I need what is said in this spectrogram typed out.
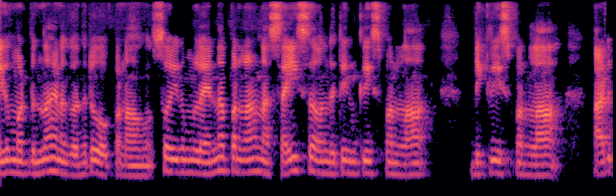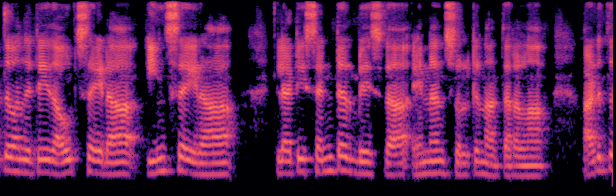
இது மட்டும்தான் எனக்கு வந்துட்டு ஓப்பன் ஆகும். ஸோ இது மூலம் என்ன பண்ணலாம்? நான் சைஸை வந்துட்டு இன்க்ரீஸ் பண்ணலாம் டிக்ரீஸ் பண்ணலாம். அடுத்து வந்துட்டு இது அவுட் சைடா இன்சைடா இல்லாட்டி சென்டர் பேஸ்டா என்னன்னு சொல்லிட்டு நான் தரலாம். அடுத்து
